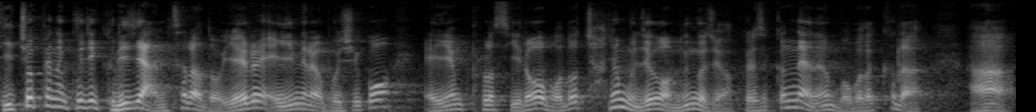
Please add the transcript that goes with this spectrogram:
D초편은 굳이 그리지 않더라도 얘를 A이라고 보시고 AM 플러스 1라고 봐도 전혀 문제가 없는 거죠. 그래서 끝내는 뭐보다 크다? 아,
